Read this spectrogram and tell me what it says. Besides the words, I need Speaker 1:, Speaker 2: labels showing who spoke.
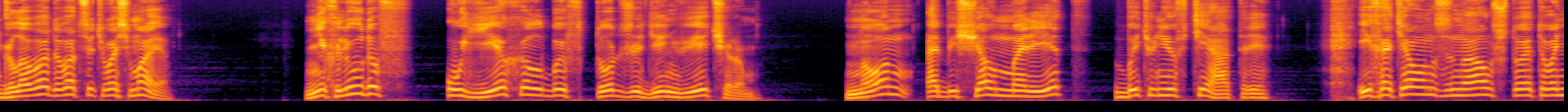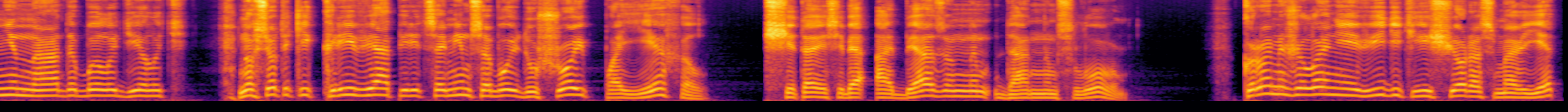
Speaker 1: Глава 28. Нехлюдов уехал бы в тот же день вечером, но он обещал Мариет быть у нее в театре. И хотя он знал, что этого не надо было делать, но все-таки, кривя перед самим собой душой, поехал, считая себя обязанным данным словом. Кроме желания видеть еще раз Марьет,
